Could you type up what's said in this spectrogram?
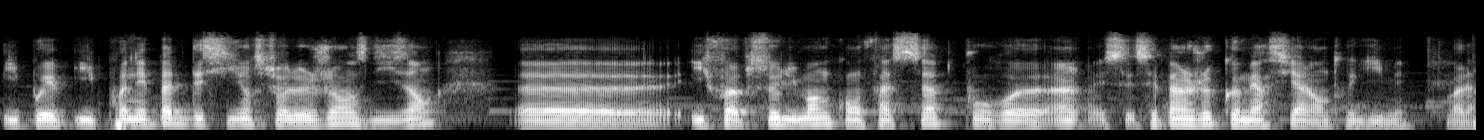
ils prenaient pas de décision sur le jeu en se disant, euh, il faut absolument qu'on fasse ça pour, euh, c'est pas un jeu commercial entre guillemets. Voilà.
